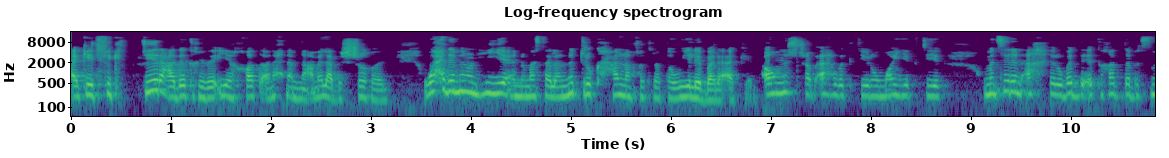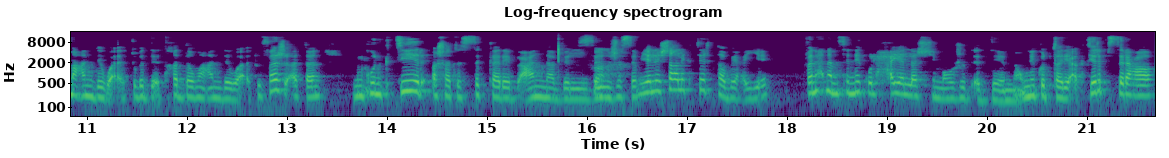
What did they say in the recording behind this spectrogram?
أكيد. في كثير عادات غذائية خاطئة نحن بنعملها بالشغل. واحدة منهم هي إنه مثلا نترك حالنا فترة طويلة بلا أكل أو نشرب قهوة كثير ومي كثير وبنصير نأخر وبدي أتغدى بس ما عندي وقت وبدي أتغدى وما عندي وقت. وفجأة بنكون كثير قشط السكري عنا بالجسم يلي شغلة كثير طبيعية. فنحن بنصير ناكل حيلا شيء موجود قدامنا وبناكل بطريقة كثير بسرعة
